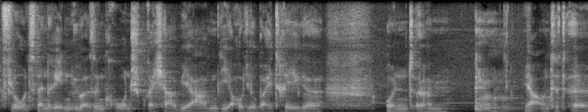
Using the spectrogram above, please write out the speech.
Flo und Sven reden über Synchronsprecher. Wir haben die Audiobeiträge und ähm, ja, und äh,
